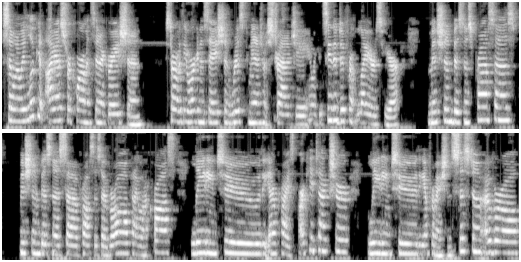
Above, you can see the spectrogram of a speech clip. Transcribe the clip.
So when we look at IS requirements integration, start with the organization risk management strategy, and we can see the different layers here. Mission, business process, mission, business uh, process overall, kind of going across, leading to the enterprise architecture, leading to the information system overall,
